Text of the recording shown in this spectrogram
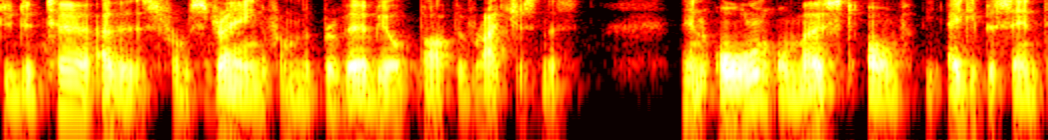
to deter others from straying from the proverbial path of righteousness, then all or most of the 80%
